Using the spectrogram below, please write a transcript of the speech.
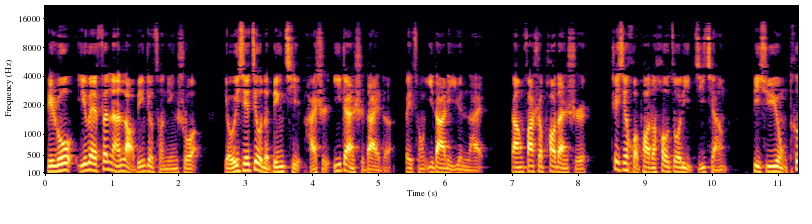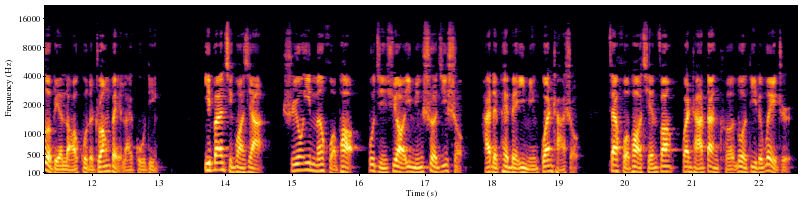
比如一位芬兰老兵就曾经说，有一些旧的兵器还是一战时代的，被从意大利运来。当发射炮弹时，这些火炮的后坐力极强，必须用特别牢固的装备来固定。一般情况下，使用一门火炮不仅需要一名射击手，还得配备一名观察手，在火炮前方观察弹壳落地的位置，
